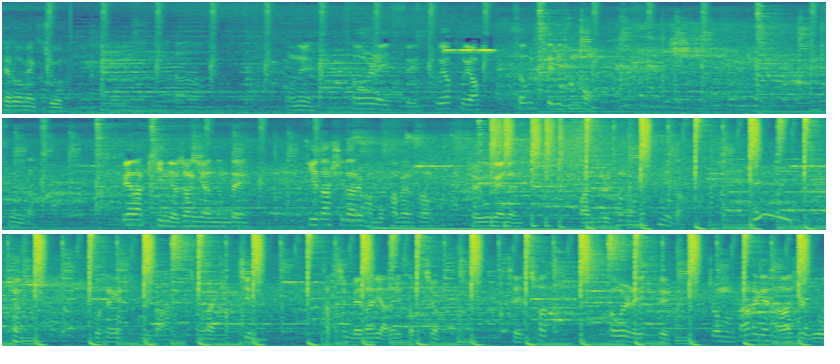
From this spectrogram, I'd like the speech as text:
제로 맥주. 오늘 서울 레이스 꾸역꾸역 서브리3 성공. 했습니다. 꽤나 긴 여정이었는데 뛰다 쉬다를 반복하면서 결국에는 완주를 성공했습니다. 고생했습니다. 정말 값진 값진 메달이 아닐 수 없죠. 제 첫 서울 레이스 좀 빠르게 가가지고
